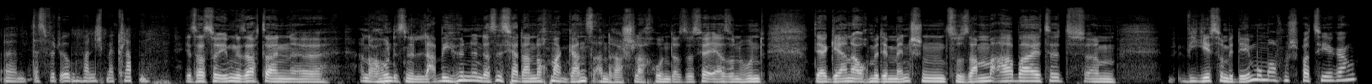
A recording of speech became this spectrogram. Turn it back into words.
äh, das wird irgendwann nicht mehr klappen. Jetzt hast du eben gesagt, dein äh, anderer Hund ist eine Labbyhündin. Das ist ja dann nochmal ein ganz anderer Schlaghund. Das ist ja eher so ein Hund, der gerne auch mit dem Menschen zusammenarbeitet. Ähm, wie gehst du mit dem um auf dem Spaziergang?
